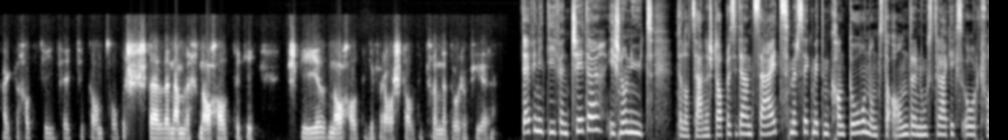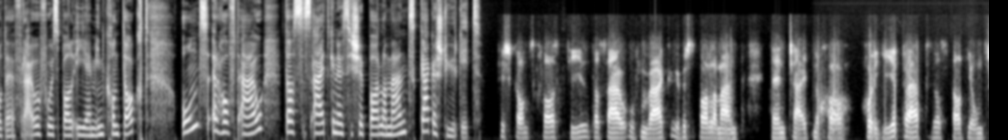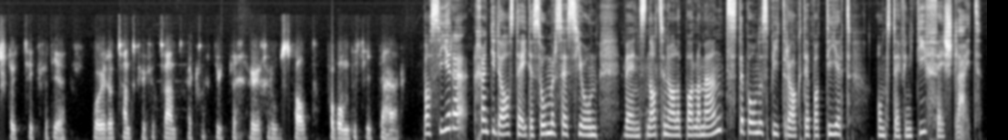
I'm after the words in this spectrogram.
eigentlich als Zielsetzung ganz oberst stellen, nämlich nachhaltige Spiele, nachhaltige Veranstaltungen können durchführen Definitiv entschieden ist noch nichts. Der Luzerner Stadtpräsident sagt, man sei mit dem Kanton und den anderen Austragungsorten der Frauenfußball-EM in Kontakt und er hofft auch, dass das eidgenössische Parlament Gegensteuer gibt. Es ist ganz klar das Ziel, dass auch auf dem Weg über das Parlament der Entscheid noch korrigiert werden kann, dass da die Unterstützung für die Euro 2025 wirklich deutlich höher ausfällt von Bundesseite her. Passieren könnte das dann in der Sommersession, wenn das nationale Parlament den Bundesbeitrag debattiert und definitiv festlegt.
